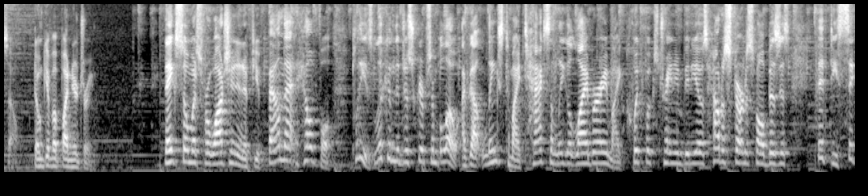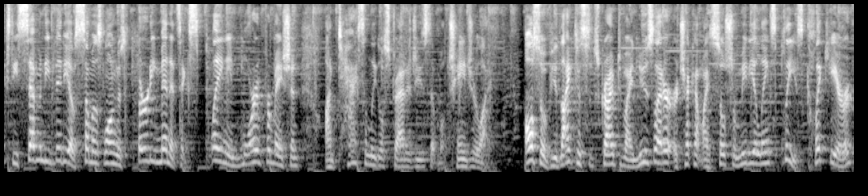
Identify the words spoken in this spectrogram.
So don't give up on your dream. Thanks so much for watching, and if you found that helpful, please look in the description below. I've got links to my tax and legal library, my QuickBooks training videos, how to start a small business, 50, 60, 70 videos, some as long as 30 minutes explaining more information on tax and legal strategies that will change your life. Also, if you'd like to subscribe to my newsletter or check out my social media links, please click here.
